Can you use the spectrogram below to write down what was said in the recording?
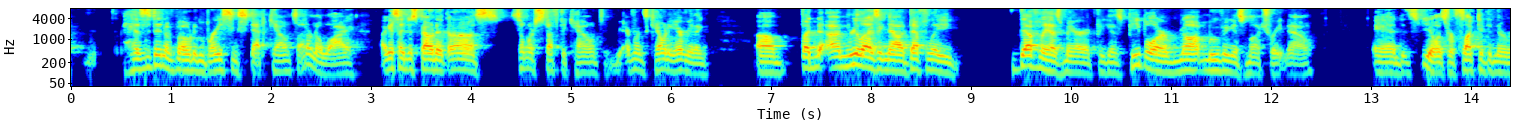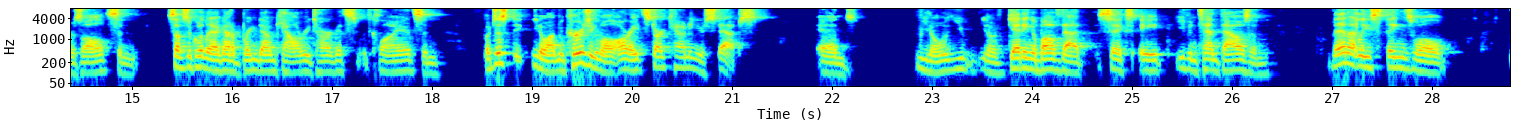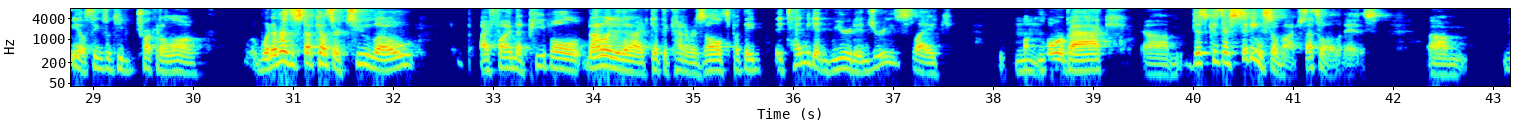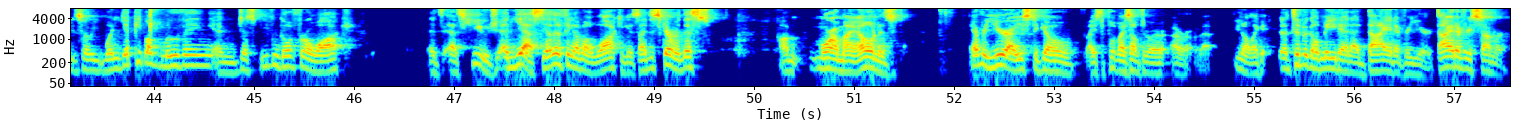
hesitant about embracing step counts. I don't know why. I guess I just found it. Oh, it's so much stuff to count. Everyone's counting everything. Um, but I'm realizing now it definitely, definitely has merit because people are not moving as much right now, and it's you know it's reflected in their results. And subsequently, I got to bring down calorie targets with clients. And but just you know, I'm encouraging them all. All right, start counting your steps, and you know you you know getting above that six, eight, even ten thousand, then at least things will you know things will keep trucking along whenever the step counts are too low, I find that people not only do they not get the kind of results, but they they tend to get weird injuries like Mm. lower back, um, just because they're sitting so much. That's all it is. Um, so when you get people moving and just even go for a walk, it's as huge. And yes, the other thing about walking is I discovered this um, more on my own is every year I used to go, I used to put myself through a, a you know like a, typical meathead, a diet every year, diet every summer,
